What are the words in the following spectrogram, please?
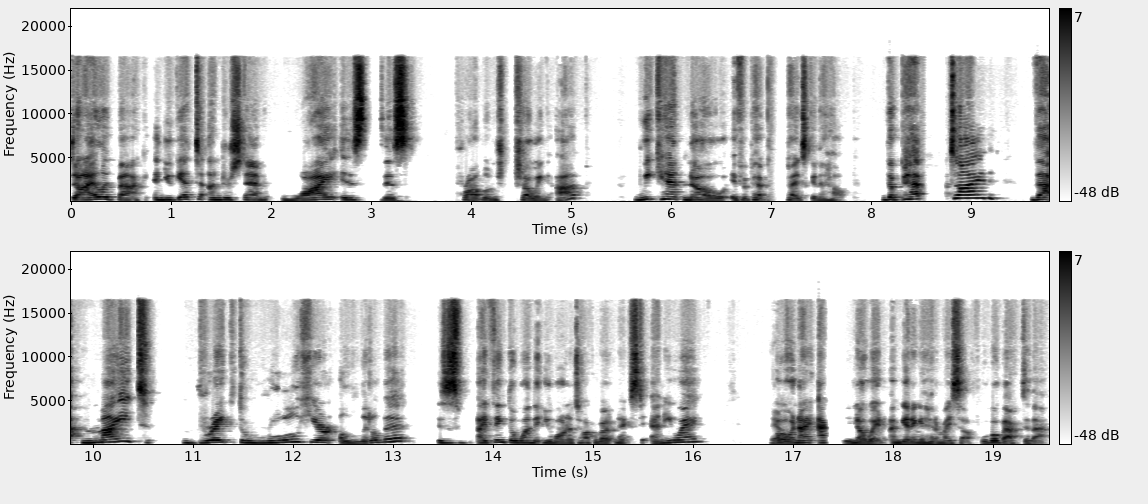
dial it back and you get to understand why is this problem showing up, we can't know if a peptide is going to help. The peptide that might break the rule here a little bit is I think the one that you want to talk about next anyway. Yeah. Oh, and I actually no wait, I'm getting ahead of myself. We'll go back to that.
